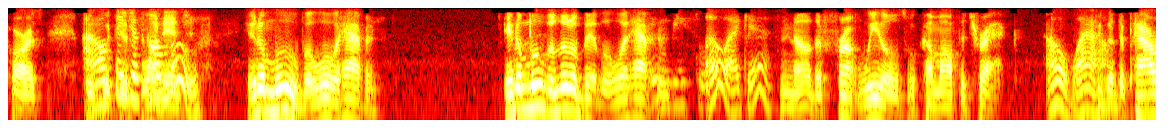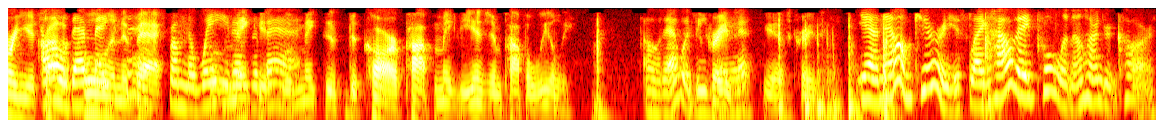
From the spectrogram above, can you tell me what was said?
cars with, I don't with think just it's one gonna engine? move. It'll move, but what will happen? It'll move a little bit, but what happens? It happens? would be slow, I guess. No, the front wheels will come off the track Oh wow. because the power you're trying oh, to that pull makes in the sense back from the will weight make of the it back. will make the the car pop, make the engine pop a wheelie. oh, that would be crazy. bad. Yeah, it's crazy. Yeah, now I'm curious. Like, how they pulling a hundred cars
